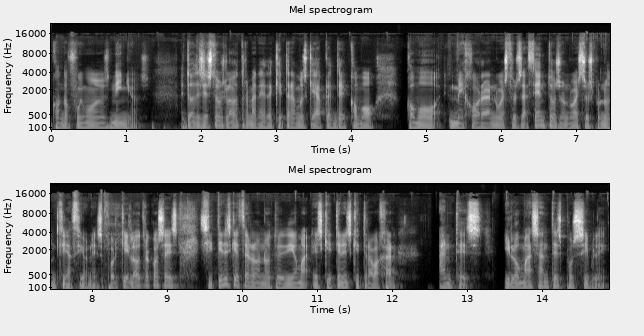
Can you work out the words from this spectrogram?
cuando fuimos niños. Entonces, esto es la otra manera que tenemos que aprender cómo, cómo mejorar nuestros acentos o nuestras pronunciaciones. Porque la otra cosa es, si tienes que hacerlo en otro idioma, es que tienes que trabajar antes y lo más antes posible.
